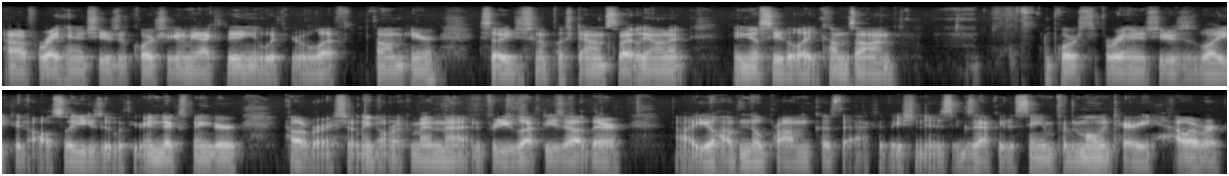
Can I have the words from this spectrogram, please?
uh, for right-handed shooters, of course, you're going to be activating it with your left thumb here. So you're just going to push down slightly on it, and you'll see the light comes on. Of course, for right-handed shooters as well, you could also use it with your index finger. However, I certainly don't recommend that. And for you lefties out there, uh, you'll have no problem because the activation is exactly the same for the momentary. However,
